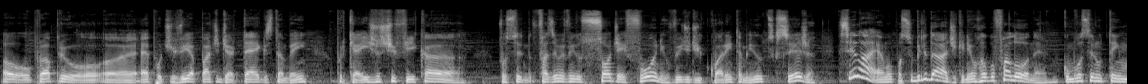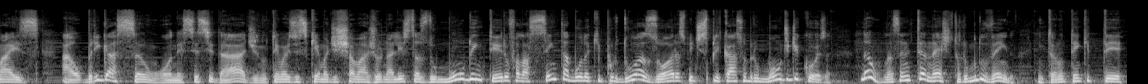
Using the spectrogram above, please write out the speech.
o próprio Apple TV, a parte de AirTags também, porque aí justifica você fazer um evento só de iPhone, um vídeo de 40 minutos que seja, sei lá, é uma possibilidade, que nem o Rambo falou, né? Como você não tem mais a obrigação ou necessidade, não tem mais o esquema de chamar jornalistas do mundo inteiro, falar senta a bunda aqui por duas horas pra te explicar sobre um monte de coisa. Não, lança na internet, todo mundo vendo. Então não tem que ter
